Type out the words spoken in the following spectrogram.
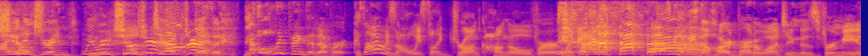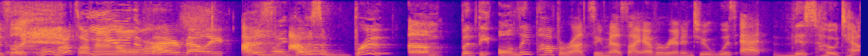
I went- children we were children. like- Listen, the only thing that ever, because I was always like drunk, hungover. Like I, that's gonna be the hard part of watching this for me. Is like, oh, that's a hangover. You're the fire belly I was, I was a brute. Um, but the only paparazzi mess I ever ran into was at this hotel.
